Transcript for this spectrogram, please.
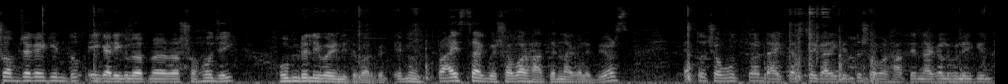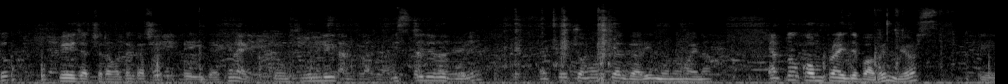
সব জায়গায় কিন্তু এই গাড়িগুলো আপনারা সহজেই হোম ডেলিভারি নিতে পারবেন। এবং প্রাইস থাকবে সবার হাতের নাগালে ভিউয়ার্স এত চমৎকার ডাইকাস্টের গাড়ি কিন্তু সবার হাতের নাগাল হলেই কিন্তু পেয়ে যাচ্ছেন আমাদের কাছে। এই দেখেন একদম ফুললি স্টিলের উপরে এত চমৎকার গাড়ি, মনে হয় না এত কম প্রাইসে পাবেন ভিউয়ার্স এই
